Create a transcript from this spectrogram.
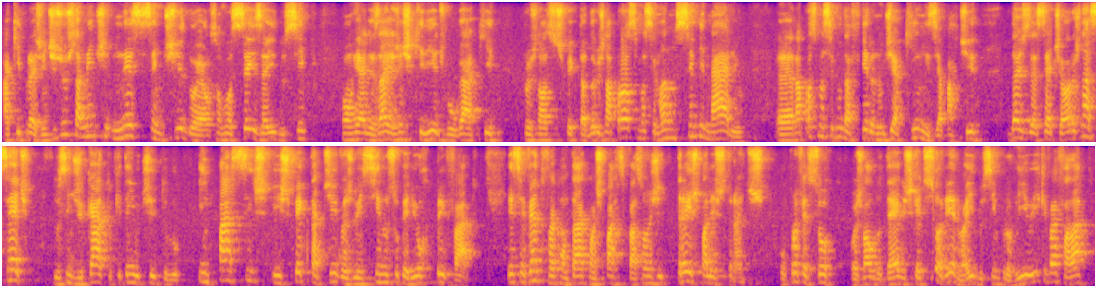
aqui para a gente. Justamente nesse sentido, Elson, vocês aí do Simpro vão realizar, e a gente queria divulgar aqui para os nossos espectadores, na próxima semana, um seminário. É, na próxima segunda-feira, no dia 15, a partir das 17 horas, na sede do sindicato que tem o título Impasses e Expectativas do Ensino Superior Privado. Esse evento vai contar com as participações de três palestrantes. O professor Oswaldo Teles, que é tesoureiro aí do Simpro Rio e que vai falar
